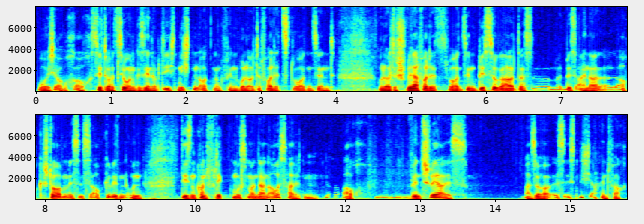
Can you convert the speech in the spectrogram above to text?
wo ich auch, auch Situationen gesehen habe, die ich nicht in Ordnung finde, wo Leute verletzt worden sind, wo Leute schwer verletzt worden sind, bis sogar, dass, bis einer auch gestorben ist, ist auch gewesen. Und diesen Konflikt muss man dann aushalten, auch wenn es schwer ist. Also es ist nicht einfach.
